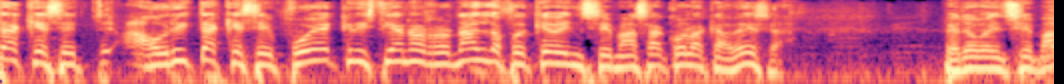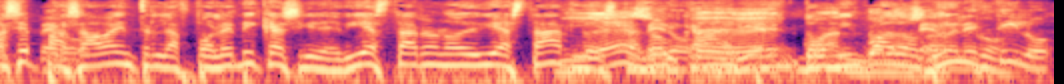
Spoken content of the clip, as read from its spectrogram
ahorita que se ahorita que se fue Cristiano Ronaldo fue que Benzema sacó la cabeza. Pero Benzema No, se pero- pasaba entre las polémicas si debía estar o no debía estar. Lo Y descartó eso cada que día, es domingo a Pero el domingo. estilo,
